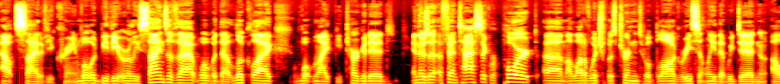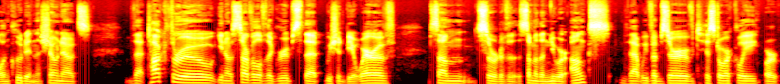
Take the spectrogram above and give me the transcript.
outside of Ukraine? What would be the early signs of that? What would that look like? What might be targeted? And there's a, a fantastic report, um, a lot of which was turned into a blog recently that we did, and I'll include it in the show notes that talk through you know several of the groups that we should be aware of some sort of some of the newer UNCs that we've observed historically or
